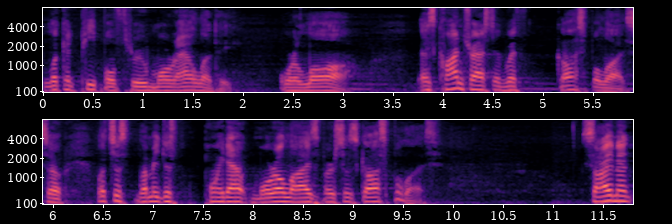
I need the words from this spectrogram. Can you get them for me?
look at people through morality or law, as contrasted with gospel eyes. So let's just, let me just point out moral eyes versus gospel eyes. Simon,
